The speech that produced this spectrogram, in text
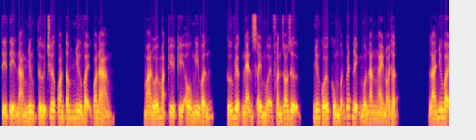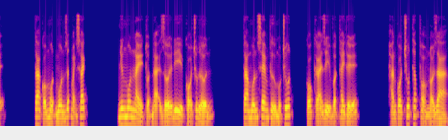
Tỷ tỷ nàng nhưng từ chưa quan tâm như vậy qua nàng. Mà đối mặt kỳ kỳ âu nghi vấn, cứ việc nẹn sẩy mười phần do dự, nhưng cuối cùng vẫn quyết định muốn ăn ngay nói thật. Là như vậy. Ta có một môn rất mạnh sách nhưng môn này thuật đại giới đi có chút lớn. Ta muốn xem thử một chút, có cái gì vật thay thế. Hắn có chút thấp thỏm nói ra.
